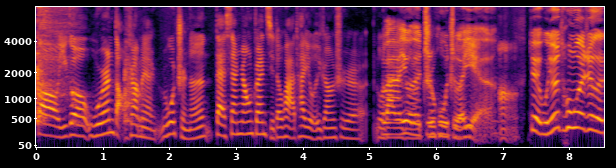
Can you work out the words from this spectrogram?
到一个无人岛上面，如果只能带三张专辑的话，他有一张是罗大佑的《罗大佑的知知乎者也者也》啊，对我就是通过这个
